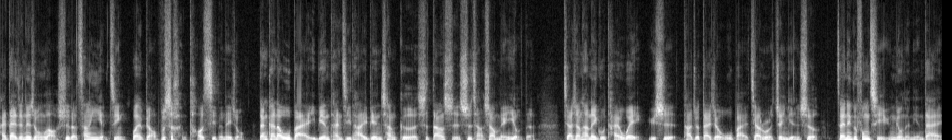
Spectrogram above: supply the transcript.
还戴着那种老式的苍蝇眼镜，外表不是很讨喜的那种。但看到伍佰一边弹吉他一边唱歌，是当时市场上没有的。加上他那股台味，于是他就带着伍佰加入了真颜社。在那个风起云涌的年代，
